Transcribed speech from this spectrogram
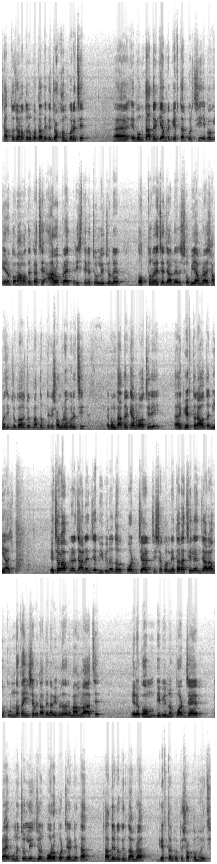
ছাত্র জনতার উপর তাদেরকে জখম করেছে এবং তাদেরকে আমরা গ্রেফতার করছি এবং এরকম আমাদের কাছে আরও প্রায় তিরিশ থেকে চল্লিশ জনের তথ্য রয়েছে, যাদের ছবি আমরা সামাজিক যোগাযোগ মাধ্যম থেকে সংগ্রহ করেছি এবং তাদেরকে আমরা অচিরেই গ্রেফতার আওতা নিয়ে আসব। এছাড়াও আপনারা জানেন যে বিভিন্ন পর্যায়ের যে সকল নেতারা ছিলেন, যারা হুকুমদাতা হিসেবে তাদের নামে বিভিন্ন ধরনের মামলা আছে, এরকম বিভিন্ন পর্যায়ের প্রায় উনচল্লিশ জন বড় পর্যায়ের নেতা, তাদেরকেও কিন্তু আমরা গ্রেফতার করতে সক্ষম হয়েছি।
